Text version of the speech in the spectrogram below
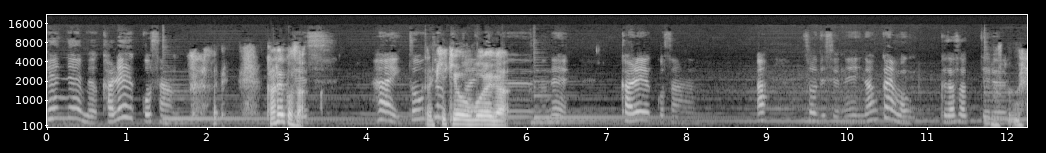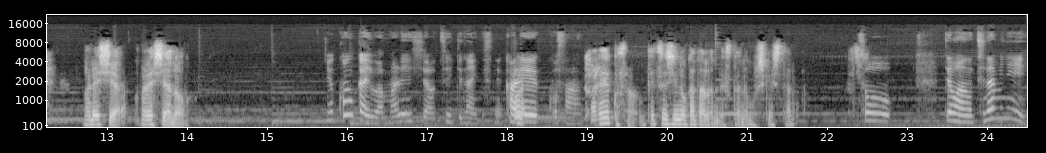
ペンネーム、カレーコさん。カレコさん、はい。東京聞き覚えがね、カレーコさん。あ、そうですよね。何回もくださってる。マレーシア、マレーシアのいや今回はマレーシアはついてないですね。カレーコさん。カレーコさん、別人の方なんですかね、もしかしたら。そう。でもあのちなみに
